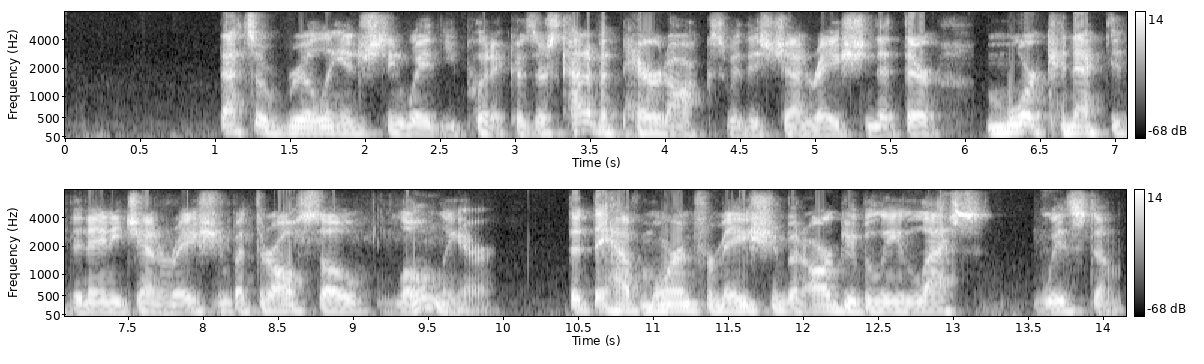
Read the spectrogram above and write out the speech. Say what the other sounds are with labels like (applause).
That's a really interesting way that you put it because there's kind of a paradox with this generation that they're more connected than any generation, but they're also lonelier, that they have more information, but arguably less wisdom.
